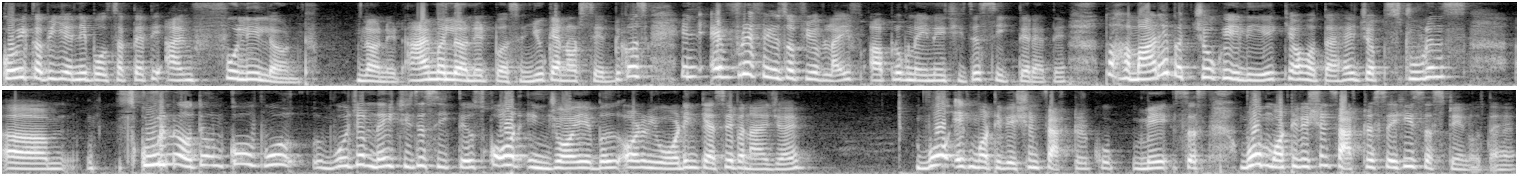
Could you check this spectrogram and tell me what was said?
कोई कभी ये नहीं बोल सकता कि I am fully learned learn it I am a learn it person you cannot say because in every phase of your life आप लोग नई नई चीज़ें सीखते रहते हैं। तो हमारे बच्चों के लिए क्या होता है, जब स्टूडेंट्स स्कूल में होते हैं, उनको वो वो जब नई चीज़ें सीखते हैं, उसको और इंजॉयबल और रिवॉर्डिंग कैसे बनाया जाए? वो एक मोटिवेशन फैक्टर को में सस, वो मोटिवेशन फैक्टर से ही सस्टेन होता है।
